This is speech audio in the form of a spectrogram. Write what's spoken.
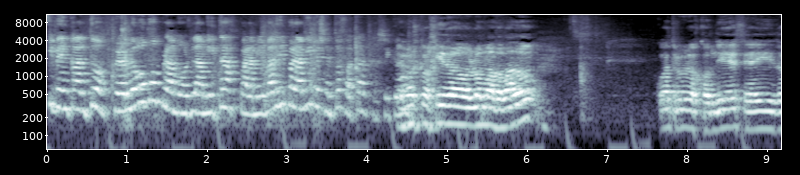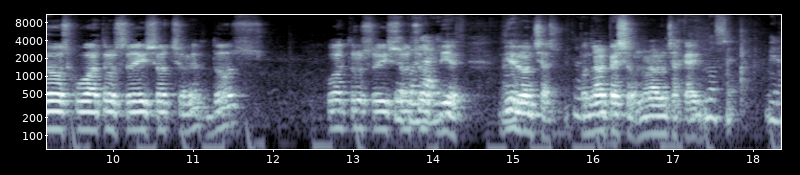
Y me encantó, pero luego compramos la mitad para mi madre y para mí me sentó fatal, así que... Hemos cogido lomo adobado, 4 euros con 10, y ahí 2, 4, 6, 8, ¿eh? 2, 4, 6, Sí, 8, pondrá ahí. 10. 10 lonchas. Pondrá el peso, no las lonchas que hay. No sé, mira.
